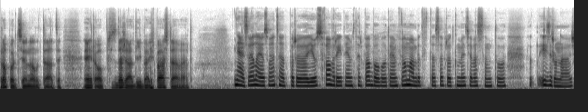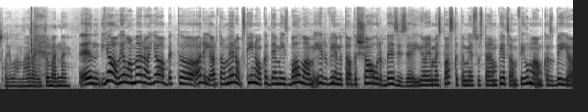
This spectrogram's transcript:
proporcionalitāte Eiropas dažādībā ir pārstāvēta. Jā, es vēlējos vaicāt par jūsu favorītiem starp apbalvotajām filmām, bet es saprotu, ka mēs jau esam to izrunājuši lielā mērā, ja tomēr ne. Jā, lielā mērā jā, bet arī ar tām Eiropas Kino akadēmijas balvām ir viena tāda šaura bezizēja, jo, ja mēs paskatāmies uz tām piecām filmām, kas bija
